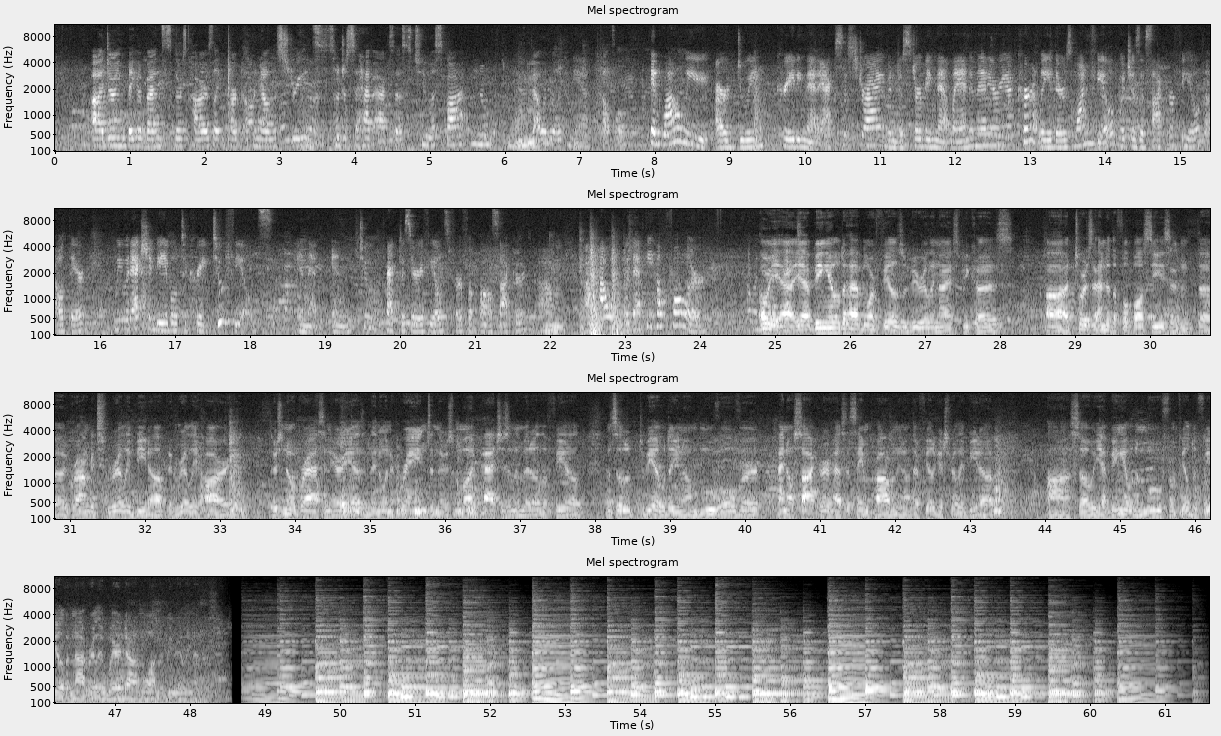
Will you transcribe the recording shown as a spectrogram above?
uh, during big events, there's cars like parked up and down the streets. So just to have access to a spot, you know, I think that would really come Yeah. helpful. And while we are doing, creating that access drive and disturbing that land in that area, currently there's one field, which is a soccer field out there. We would actually be able to create two fields in that, in two practice area fields for football, soccer. Um, uh, how, would that be helpful or? Oh yeah, yeah. Being able to have more fields would be really nice because uh, towards the end of the football season, the ground gets really beat up and really hard, and there's no grass in areas. And then when it rains, and there's mud patches in the middle of the field, and so to be able to you know move over. I know soccer has the same problem. You know their field gets really beat up. Uh, so yeah, being able to move from field to field and not really wear down one would be really nice.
